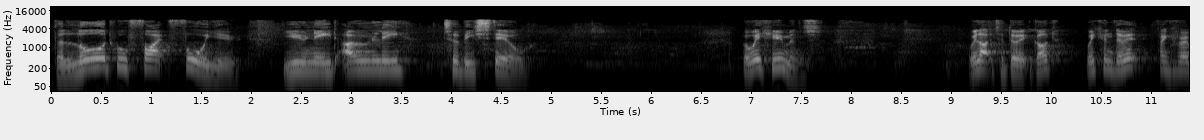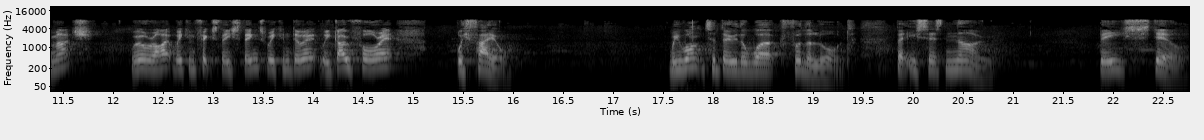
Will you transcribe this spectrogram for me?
The Lord will fight for you. You need only to be still. But we're humans. We like to do it, God. We can do it. Thank you very much. We're all right. We can fix these things. We can do it. We go for it. We fail. We want to do the work for the Lord. But he says, no. Be still.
